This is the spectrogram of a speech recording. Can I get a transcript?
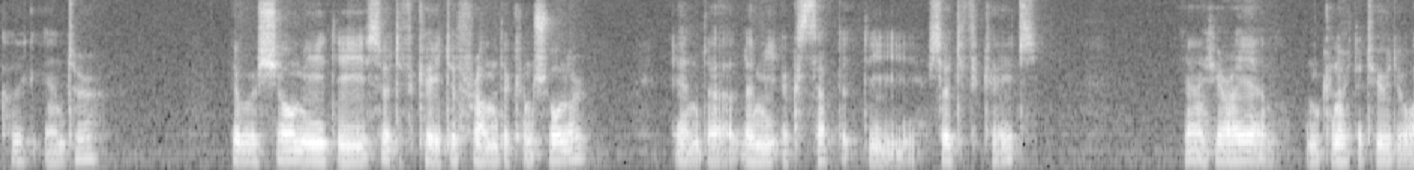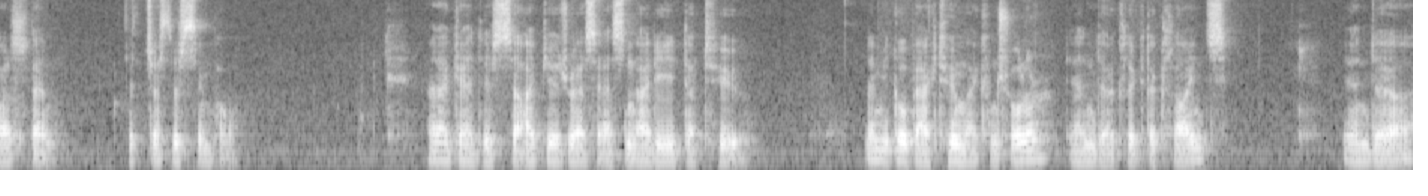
Click enter. It will show me the certificate from the controller and uh, let me accept the certificate and here I am I'm connected to the wireless LAN. It's just as simple. And I get this uh, IP address as 90.2. Let me go back to my controller and uh, click the clients. And uh,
